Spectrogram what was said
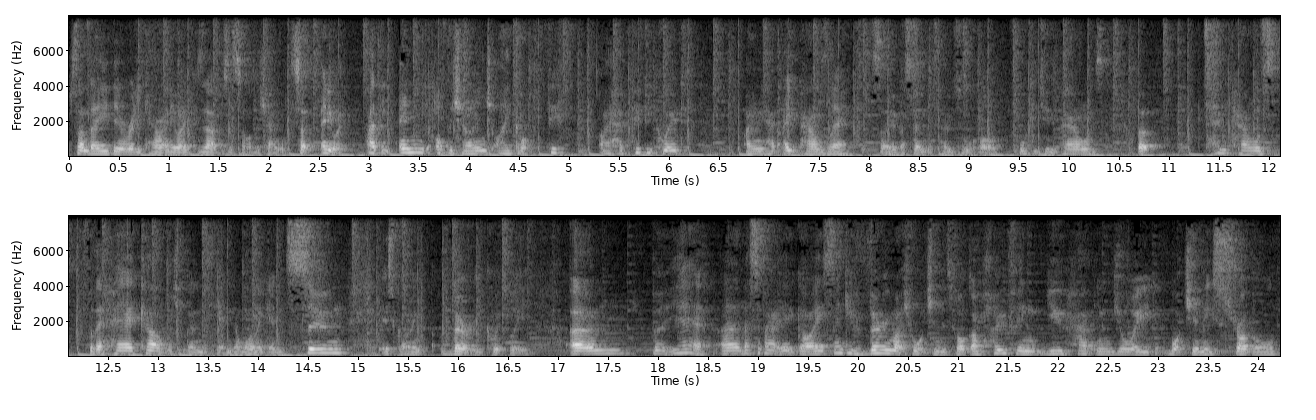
Sunday didn't really count anyway because that was the start of the challenge. So anyway, at the end of the challenge, I got 50, I had 50 quid. I only had eight pounds left, so I spent a total of 42 pounds. But 10 pounds for the haircut, which I'm going to get one again soon. It's growing very quickly. Um, but yeah, uh, that's about it, guys. Thank you very much for watching this vlog. I'm hoping you have enjoyed watching me struggle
